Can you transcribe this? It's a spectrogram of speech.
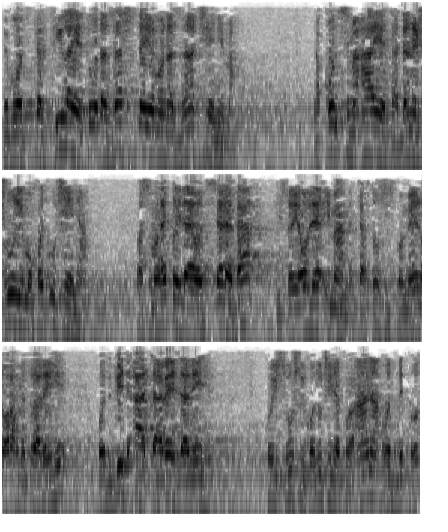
Nego od tertila je to da zastajemo na značenjima na koncima ajeta da ne žurimo kod učenja. Pa smo rekli da je od Selefa i što je ovdje imam Tartusi spomenuo rahmetu alihi, od bid'ata vezanih koji su ušli kod učenja Kur'ana od, od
